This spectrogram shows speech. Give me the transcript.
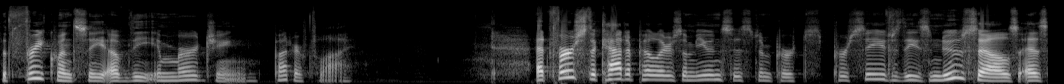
the frequency of the emerging butterfly. At first, the caterpillar's immune system per- perceives these new cells as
